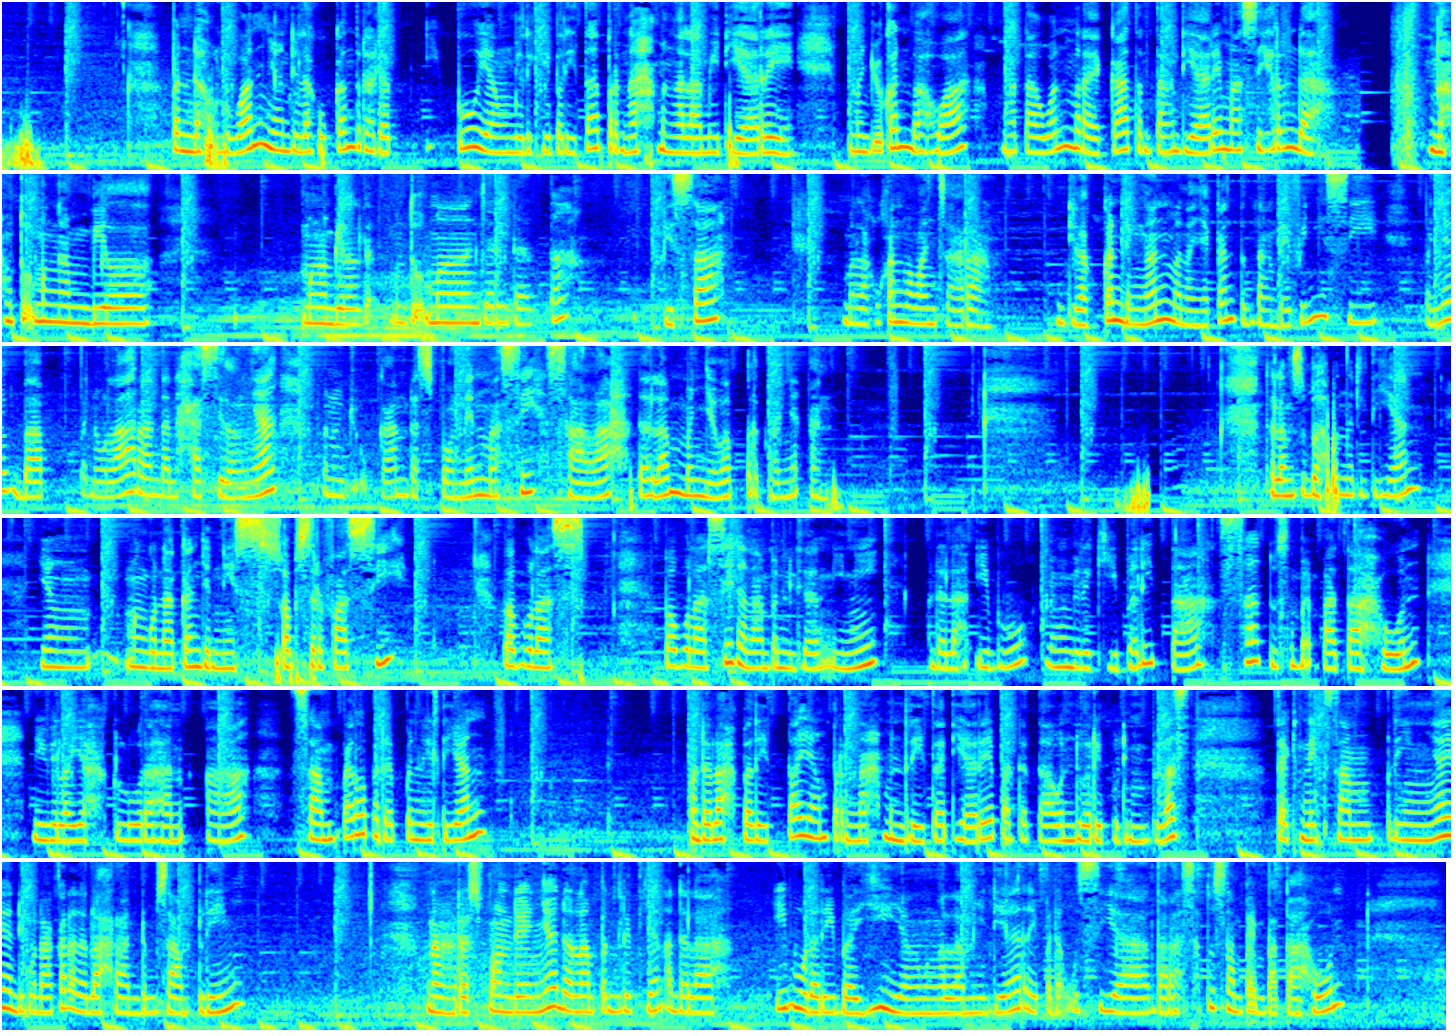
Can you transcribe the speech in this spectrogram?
pendahuluan yang dilakukan terhadap ibu yang memiliki berita pernah mengalami diare, menunjukkan bahwa pengetahuan mereka tentang diare masih rendah. Nah, untuk mengambil mengambil untuk mencari data bisa melakukan wawancara. Dilakukan dengan menanyakan tentang definisi, penyebab, penularan dan hasilnya menunjukkan responden masih salah dalam menjawab pertanyaan. dalam sebuah penelitian yang menggunakan jenis observasi populasi populasi dalam penelitian ini adalah ibu yang memiliki balita 1-4 tahun di wilayah kelurahan A sampel pada penelitian adalah balita yang pernah menderita diare pada tahun 2015 teknik samplingnya yang digunakan adalah random sampling. Nah, respondennya dalam penelitian adalah ibu dari bayi yang mengalami diare pada usia antara 1 sampai 4 tahun.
